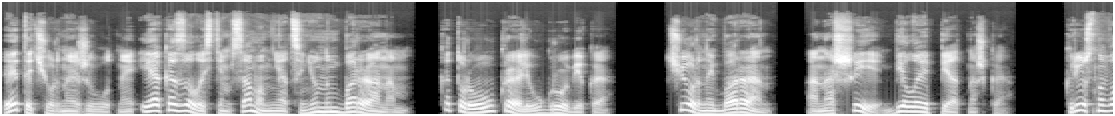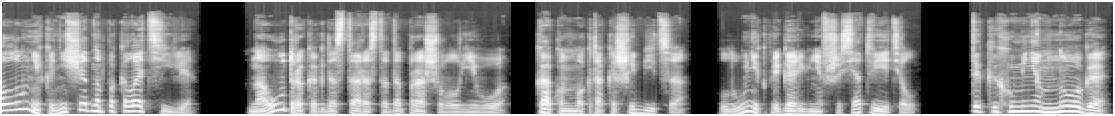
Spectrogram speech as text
Это черное животное и оказалось тем самым неоцененным бараном, которого украли у гробика. Черный баран, а на шее белое пятнышко. Крестного луника нещадно поколотили. На утро, когда староста допрашивал его, как он мог так ошибиться, луник, пригорюнившись, ответил. «Так их у меня много,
